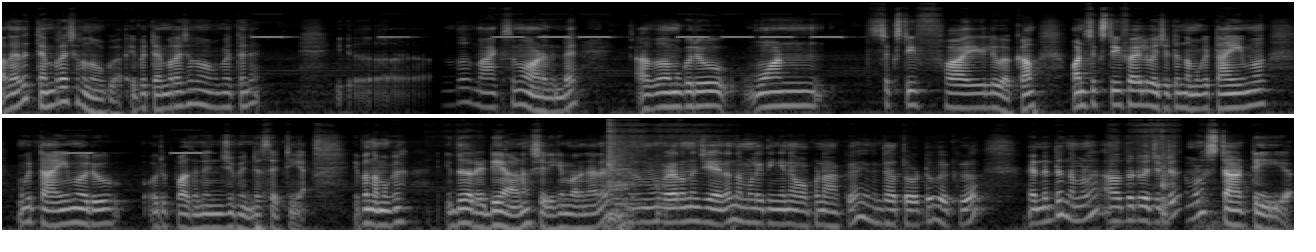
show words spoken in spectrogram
അതായത് ടെമ്പറേച്ചർ നോക്കുക. ഇപ്പോൾ ടെമ്പറേച്ചർ നോക്കുമ്പോൾ ഇത് മാക്സിമം ആണ് ഇതിന്റെ അപ്പോൾ നമുക്കൊരു വൺ സിക്സ്റ്റി ഫൈവിൽ വെക്കാം. വൺ സിക്സ്റ്റി ഫൈവിൽ വെച്ചിട്ട് നമുക്ക് ടൈം നമുക്ക് ടൈം ഒരു ഒരു പതിനഞ്ച് മിനിറ്റ് സെറ്റ് ചെയ്യാം. ഇപ്പം നമുക്ക് ഇത് റെഡിയാണ് ശരിക്കും പറഞ്ഞാൽ വേറൊന്നും ചെയ്യാതെ നമ്മൾ ഇതിങ്ങനെ ഓപ്പൺ ആക്കുക. ഇതിന്റെ അകത്തോട്ട് വെക്കുക. എന്നിട്ട് നമ്മൾ അകത്തോട്ട് വെച്ചിട്ട് നമ്മൾ സ്റ്റാർട്ട് ചെയ്യുക.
